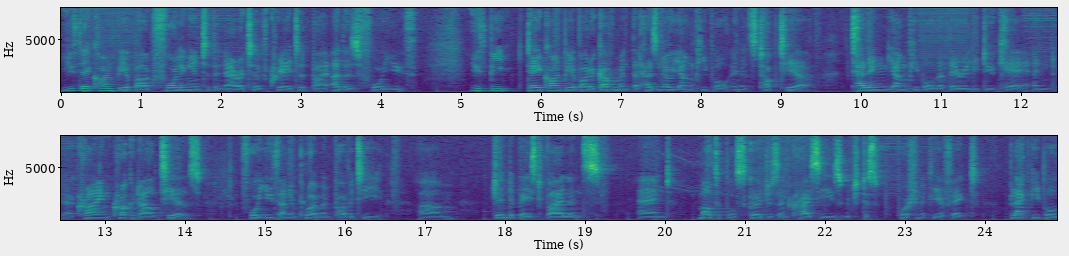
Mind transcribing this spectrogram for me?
Youth Day can't be about falling into the narrative created by others for youth. Youth Day can't be about a government that has no young people in its top tier, telling young people that they really do care and uh, crying crocodile tears for youth unemployment, poverty, um, gender based violence, and multiple scourges and crises which disproportionately affect black people,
